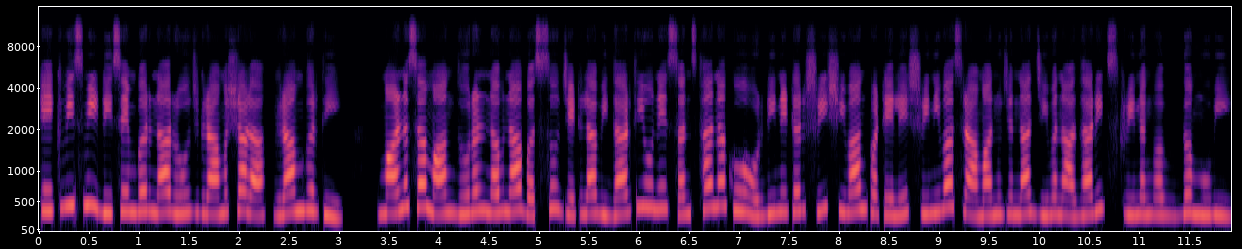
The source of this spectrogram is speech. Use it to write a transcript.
એકવીસમી ડિસેમ્બરના રોજ ગ્રામશાળા ગ્રામ ભરતી માણસા માંગ ધોરણ નવના બસો જેટલા વિદ્યાર્થીઓને સંસ્થાના કોઓર્ડિનેટર શ્રી શિવાંગ પટેલે શ્રીનિવાસ રામાનુજનના જીવન આધારિત screening of the movie,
